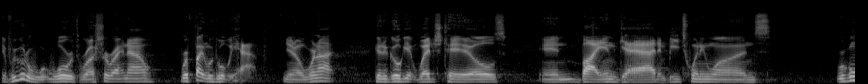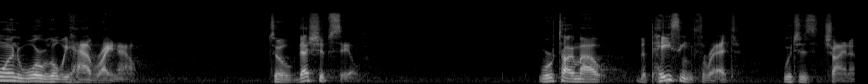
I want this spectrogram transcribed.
if we go to war with Russia right now, we're fighting with what we have. You know, we're not going to go get Wedgetails and buy NGAD and B-21s. We're going to war with what we have right now. So that ship sailed. We're talking about the pacing threat, which is China.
